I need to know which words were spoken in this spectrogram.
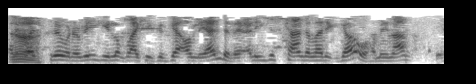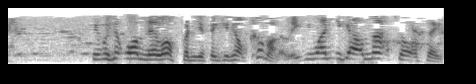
And No. it went through, and Origi looked like he could get on the end of it, and he just kind of let it go. I mean, I, it was at one 0 up, and you're thinking, oh, come on, Origi, why didn't you get on that sort of thing?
